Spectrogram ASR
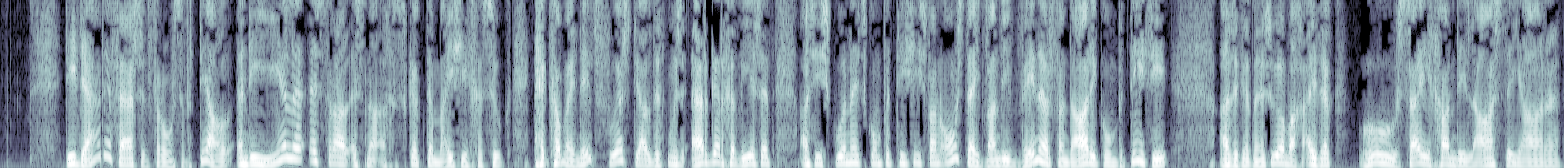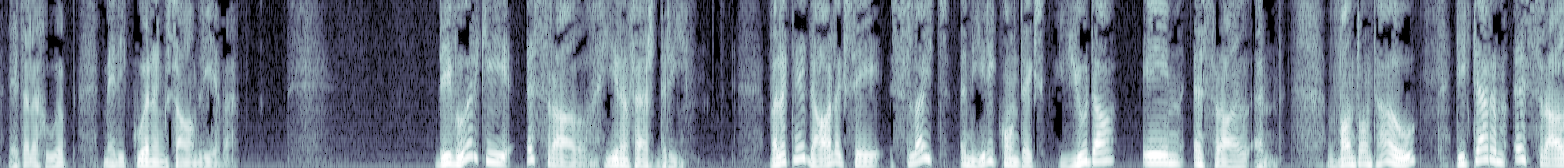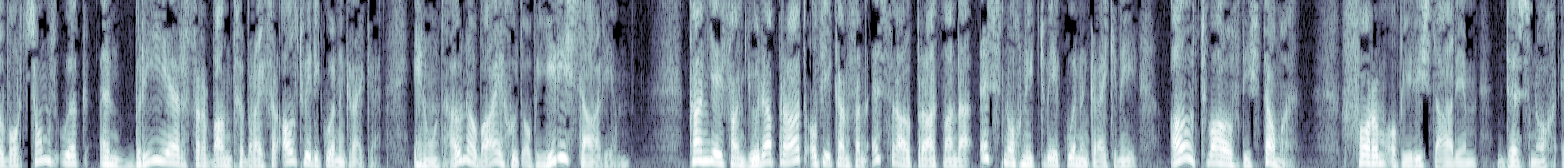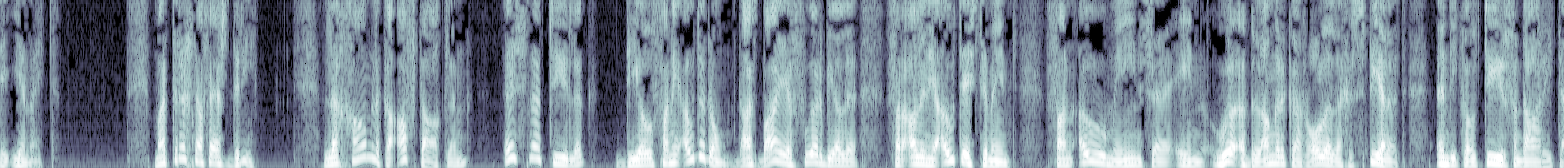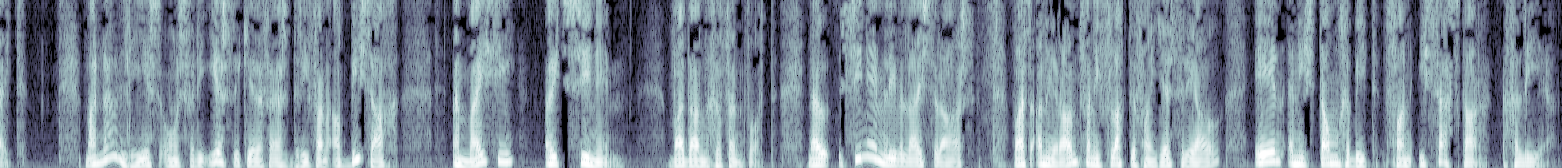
Die derde vers het vir ons vertel in die hele Israel is na 'n geskikte meisie gesoek. Ek kan my net voorstel dit moes erger gewees het as die skoonheidskompetisies van ons tyd want die wenner van daardie kompetisie as ek dit nou so mag uitdruk, ooh, sy gaan die laaste jare het hulle gehoop met die koning saamlewe. Die woordjie Israel hier in vers 3 wil ek net dadelik sê sluit in hierdie konteks Juda en Israel in. Want onthou, die term Israel word soms ook in breër verband gebruik vir al twee die koninkryke. En onthou nou baie goed op hierdie stadium kan jy van Juda praat of jy kan van Israel praat want daar is nog nie twee koninkryke nie. Al 12 die stamme vorm op hierdie stadium dus nog 'n een eenheid. Maar terug na vers 3. Liggaamlike aftakeling is natuurlik deel van die ouderdom. Daar's baie voorbeelde veral in die Ou Testament van ou mense en hoe 'n belangrike rol hulle gespeel het in die kultuur van daardie tyd. Maar nou lees ons vir die eerste keer vers 3 van Abisag, 'n meisie uit Sinem wat dan gevind word. Nou Sinem, liewe luisteraars, was aan die rand van die vlakte van Jesreel en in die stamgebied van Isaskar geleë.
